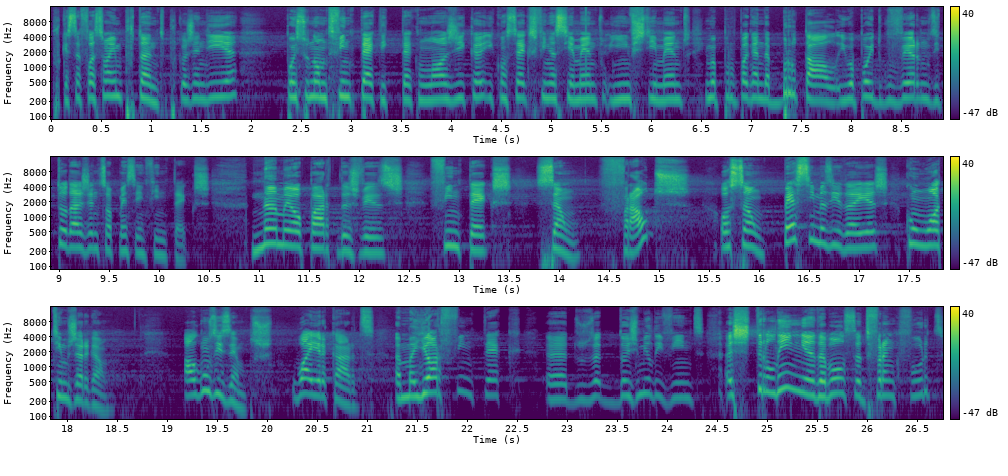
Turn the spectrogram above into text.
Porque essa reflexão é importante, porque hoje em dia põe-se o nome de fintech e tecnológica e consegue-se financiamento e investimento e uma propaganda brutal e o apoio de governos e toda a gente só pensa em fintechs. Na maior parte das vezes, fintechs são fraudes ou são péssimas ideias com um ótimo jargão. Alguns exemplos. Wirecard, a maior fintech uh, de 2020, a estrelinha da Bolsa de Frankfurt,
